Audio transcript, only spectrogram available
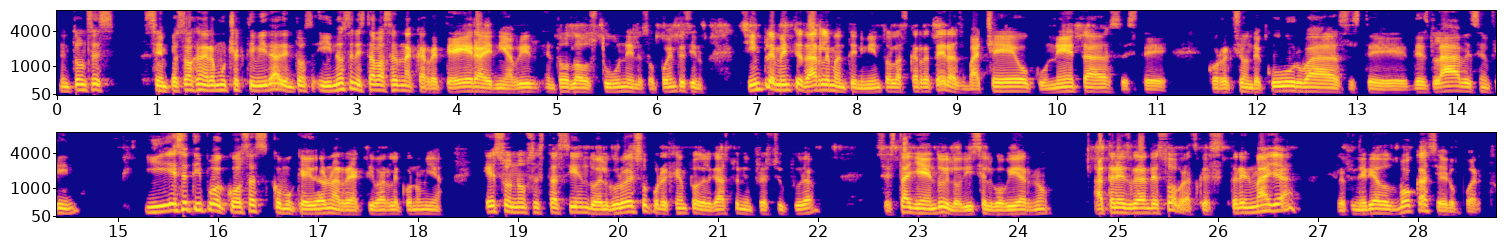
Entonces, se empezó a generar mucha actividad, entonces, y no se necesitaba hacer una carretera ni abrir en todos lados túneles o puentes, sino simplemente darle mantenimiento a las carreteras, bacheo, cunetas, este, corrección de curvas, este, deslaves, en fin. Y ese tipo de cosas como que ayudaron a reactivar la economía. Eso no se está haciendo. El grueso, por ejemplo, del gasto en infraestructura se está yendo, y lo dice el gobierno, a tres grandes obras, que es Tren Maya, Refinería Dos Bocas y Aeropuerto.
